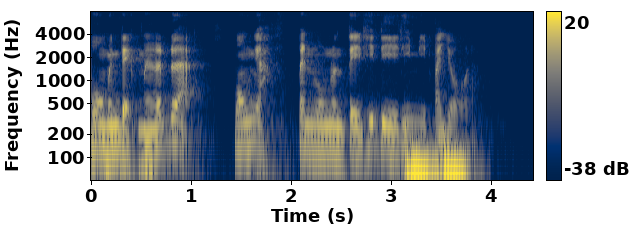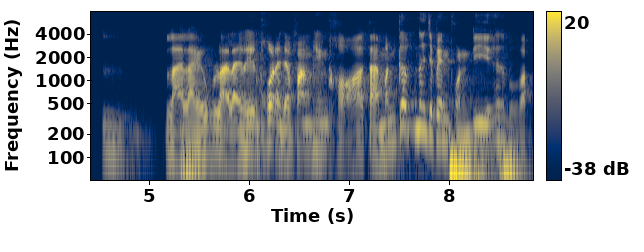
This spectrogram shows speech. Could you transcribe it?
วงเป็นเด็กเนิร์ดด้วยวงอยากเป็นวงดนตรีที่ดีที่มีประโยชน์อะอืมหลายหลายหลายหลายๆเพลงคนอาจจะฟังเพลงขอ แต่มันก็น่าจะเป็นผลดีถ้าสมมติแบบ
